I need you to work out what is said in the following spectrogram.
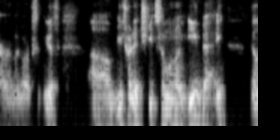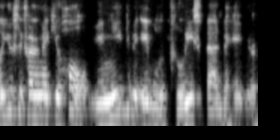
care of it. Or if um, you try to cheat someone on eBay, they'll usually try to make you whole. You need to be able to police bad behavior.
